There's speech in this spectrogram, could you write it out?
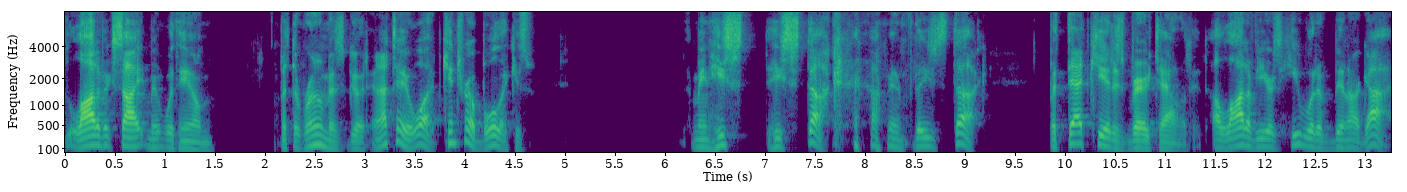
lot of excitement with him, but the room is good. And I tell you what, Kentrell Bullock is. I mean, he's he's stuck. I mean, he's stuck. But that kid is very talented. A lot of years he would have been our guy.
